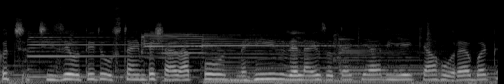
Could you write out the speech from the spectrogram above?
कुछ चीज़ें होती है जो उस टाइम पे शायद आपको नहीं रियलाइज़ होता है कि यार ये क्या हो रहा है बट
